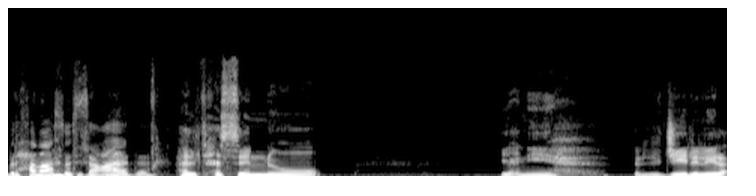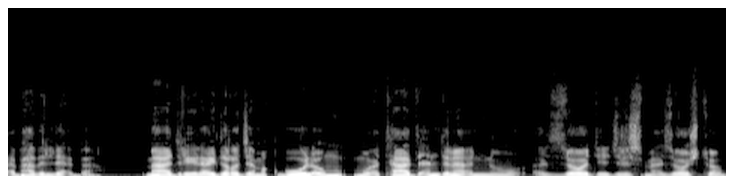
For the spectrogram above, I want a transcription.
بالحماس. والسعادة هل تحس إنه يعني الجيل اللي يلعب هذه اللعبة. ما أدري إلى أي درجة مقبول أو معتاد عندنا إنه الزوج يجلس مع زوجته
